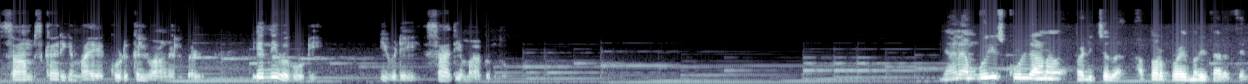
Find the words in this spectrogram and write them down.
സാംസ്കാരികമായ കൊടുക്കൽ വാങ്ങലുകൾ എന്നിവ കൂടി ഇവിടെ സാധ്യമാകുന്നു. ഞാൻ അമ്പൂരി സ്കൂളിലാണ് പഠിച്ചത് അപ്പർ പ്രൈമറി തലത്തിൽ.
